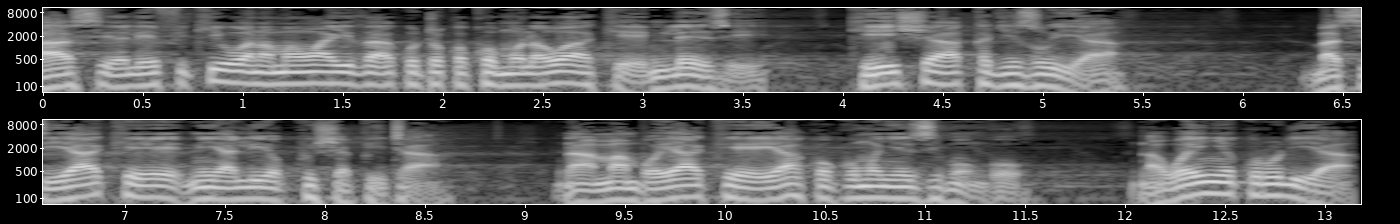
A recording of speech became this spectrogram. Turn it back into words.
Asi aliyefikiwa na mawaidha kutoka kwa Mola wake mlezi kisha akajizuia basi yake ni aliyokwisha pita na mambo yake yako kwa Mwenyezi Mungu. Na wenye kurudia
